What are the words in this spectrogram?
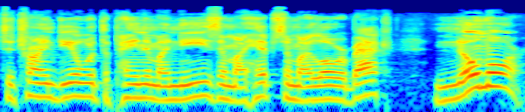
to try and deal with the pain in my knees and my hips and my lower back. No more.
